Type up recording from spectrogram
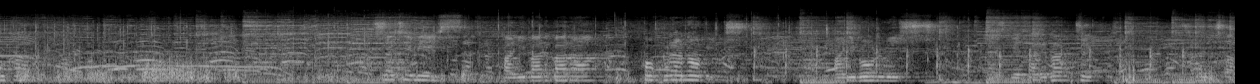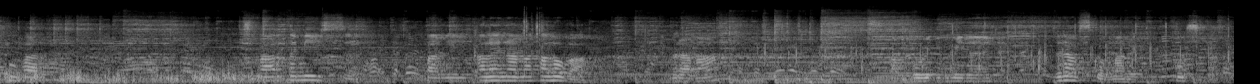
puchar. Trzecie miejsce pani Barbara Pochranowicz. Pani burmistrz Elżbieta Rybarczyk wręcza puchar. Czwarte miejsce pani Alena Makalowa. Brawa. Pan wójt gminy Drawsko Marek Puszka.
